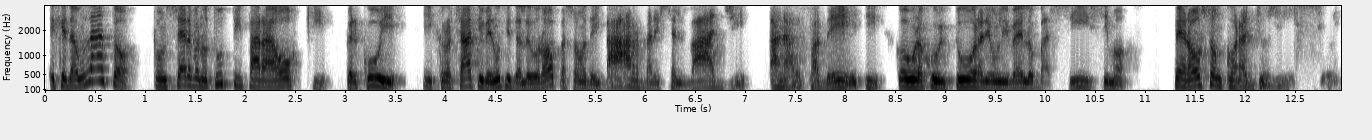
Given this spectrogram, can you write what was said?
e che da un lato conservano tutti i paraocchi per cui i crociati venuti dall'Europa sono dei barbari selvaggi, analfabeti, con una cultura di un livello bassissimo, però sono coraggiosissimi.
